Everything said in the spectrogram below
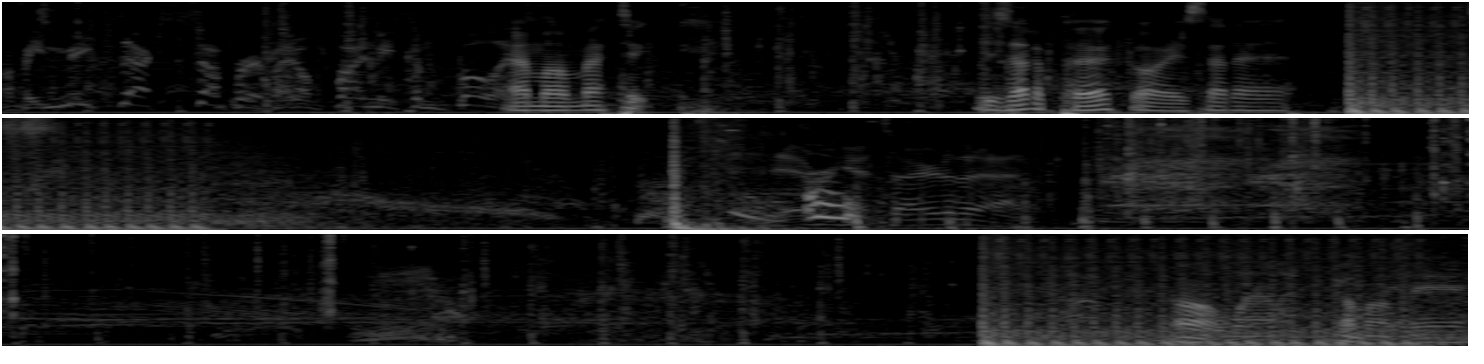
I'll be meat sack supper if I don't find me some bullets. Ammomatic. Is that a perk or is that a... Never get tired of that. Oh wow, come on man.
